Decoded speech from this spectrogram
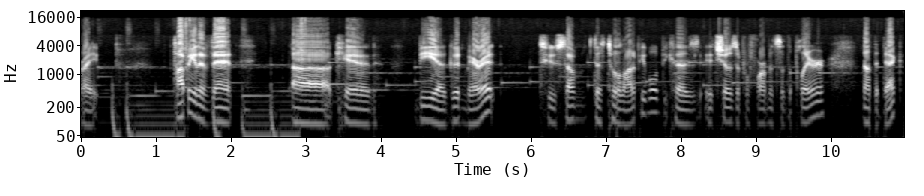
right? Topping an event can be a good merit to some to, to a lot of people because it shows the performance of the player, not the deck.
